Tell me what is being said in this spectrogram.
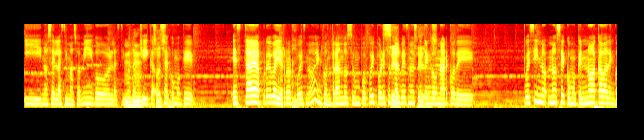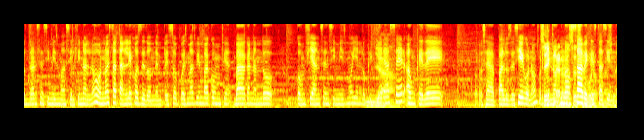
y no sé, lastima a su amigo, lastima a la chica, o sea, como que está a prueba y error, pues, ¿no? Encontrándose un poco y por eso tal vez no es que tenga un arco de pues sí, no, no sé, como que no acaba de encontrarse a sí mismo hacia el final, ¿no? O no está tan lejos de donde empezó, pues más bien va, va ganando confianza en sí mismo y en lo que quiere hacer, aunque dé, o sea, palos de ciego, ¿no? Porque no, sabe qué está haciendo,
